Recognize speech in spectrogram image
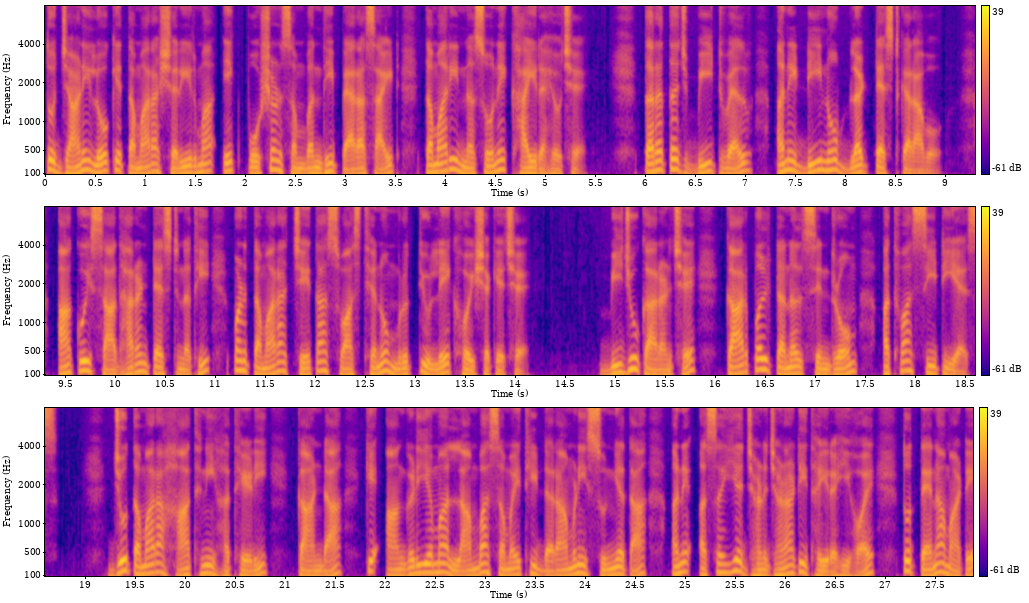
તો જાણી લો કે તમારા શરીરમાં એક પોષણ સંબંધી પેરાસાઇટ તમારી નસોને ખાઈ રહ્યો છે. તરત જ બી ટ્વેલ્વ અને ડીનો બ્લડ ટેસ્ટ કરાવો. આ કોઈ સાધારણ ટેસ્ટ નથી, પણ તમારા ચેતા સ્વાસ્થ્યનો મૃત્યુલેખ હોઈ શકે છે. બીજું કારણ છે, કાર્પલ ટનલ સિન્ડ્રોમ અથવા સીટીએસ જો તમારા હાથની હથેળી, કાંડા કે આંગળીએમાં લાંબા સમયથી ડરામણી શૂન્યતા અને અસહ્ય ઝણઝણાટી થઈ રહી હોય, તો તેના માટે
